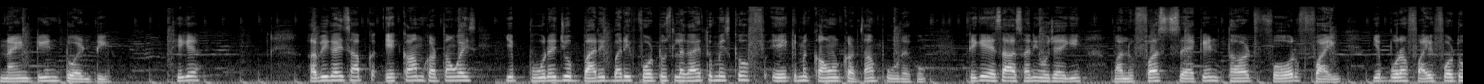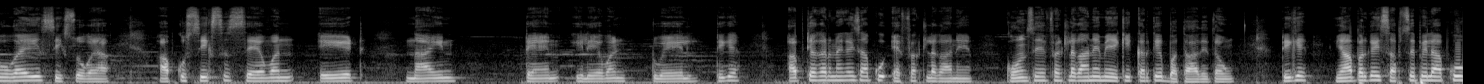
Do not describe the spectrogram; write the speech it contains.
nineteen, twenty, ठीक है? अभी गाइस आपका एक काम करता हूँ गाइस ये पूरे जो बारीक बारीक फ़ोटोज़ लगाए तो मैं इसको एक में काउंट करता हूँ पूरे को। ठीक है, ऐसा आसानी हो जाएगी। मान लो first second third four five ये पूरा फाइव फ़ोटो हो गया, ये सिक्स हो गया। आपको six seven eight nine ten eleven twelve ठीक है? अब क्या करना है गाइस आपको इफ़ेक्ट लगाने हैं। कौन से इफ़ेक्ट लगाने मैं एक एक करके बता देता हूँ। ठीक है? यहाँ पर गई सबसे पहले आपको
